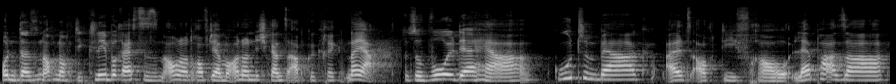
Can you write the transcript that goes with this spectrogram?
Und da sind auch noch die Klebereste, sind auch noch drauf, die haben wir auch noch nicht ganz abgekriegt. Naja, sowohl der Herr Gutenberg als auch die Frau Lepperser,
